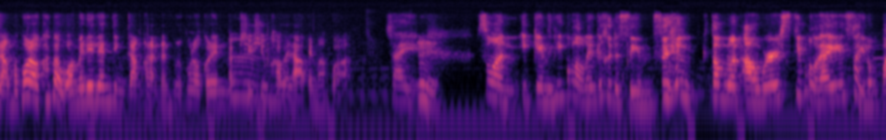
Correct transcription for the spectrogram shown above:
จังเพราะพวกเราก็แบบว่าไม่ได้เล่นจริงจังขนาดนั้นเหมือนพวกเราก็เล่นแบบชิวๆเข้าเวลาไปมากกว่า ใช่อืมส่วนอีกเกมหนึ่งที่พวกเราเล่นก็คือ The Sims ซึ่งจำนวน hours ที่พวกเราได้ใส่ลงไป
